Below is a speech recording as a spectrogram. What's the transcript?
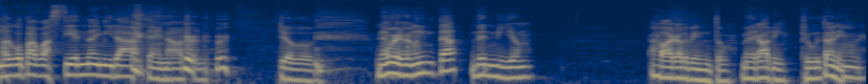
Luego pago Hacienda y mira. que no, no, no. Yo- La Bueno. pregunta del millón. Para Carpinto. Gaby, pregúntale.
